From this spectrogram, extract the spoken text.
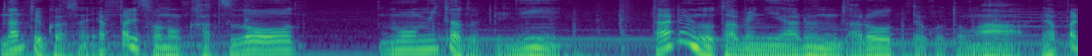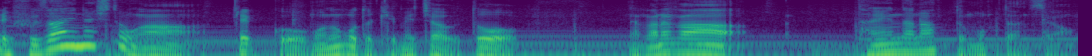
なんていうかさやっぱりその活動を見た時に誰のためにやるんだろうってことがやっぱり不在な人が結構物事決めちゃうとなかなか大変だなって思ったんですよ。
